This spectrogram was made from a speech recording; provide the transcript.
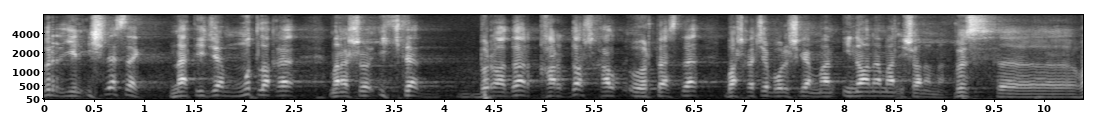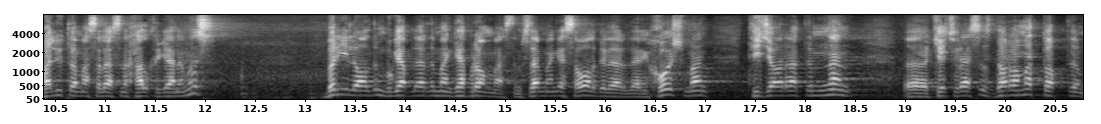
bir yil ishlasak natija mutlaqo mana shu ikkita birodar qardosh xalq o'rtasida boshqacha bo'lishiga man inonaman ishonaman. Biz e, valyuta masalasini hal qilganimiz bir yil oldin bu gaplarni man gapirolmasdim. Sizlar menga savol berardilaring. Xo'sh man tijoratimdan e, kechirasiz daromad topdim.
